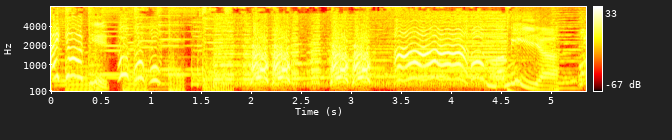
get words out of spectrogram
I got it! ah, mamma mia!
